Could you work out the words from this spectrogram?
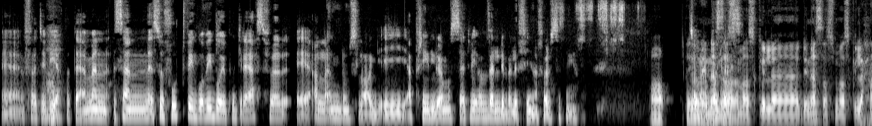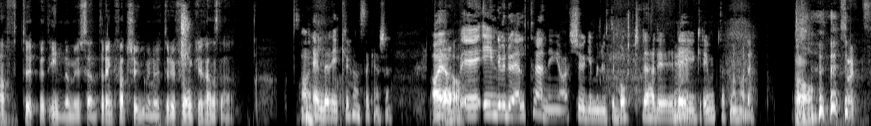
eh, för att vi vet att det är. Men sen så fort vi går, vi går ju på gräs för eh, alla ungdomslag i april. Och jag måste säga att vi har väldigt, väldigt fina förutsättningar. Ja, det är, det är nästan som man skulle, det är nästan som man skulle haft typ ett inomhuscenter en kvart, 20 minuter ifrån Kristianstad. Ja, eller i Kristianstad kanske. Ja, ja. Eh, individuell träning, ja, 20 minuter bort. Det, hade, mm. det är ju mm. grymt att man har det. Ja, exakt.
